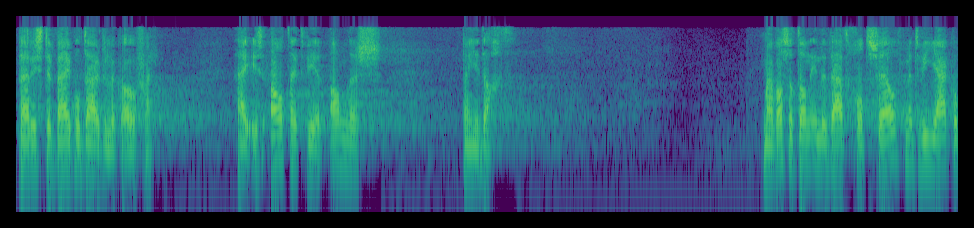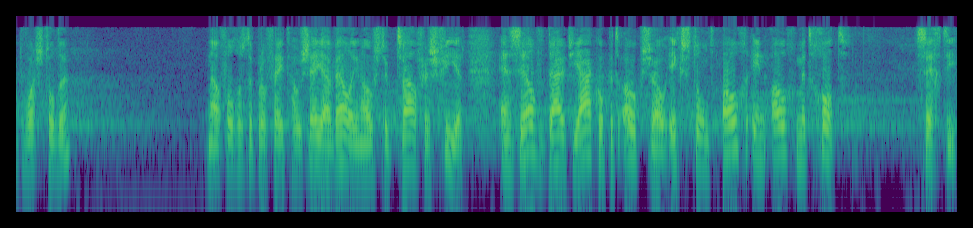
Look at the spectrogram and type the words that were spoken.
Daar is de Bijbel duidelijk over. Hij is altijd weer anders dan je dacht. Maar was het dan inderdaad God zelf met wie Jacob worstelde? Nou, volgens de profeet Hosea wel in hoofdstuk 12, vers 4. En zelf duidt Jacob het ook zo. Ik stond oog in oog met God, zegt hij.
